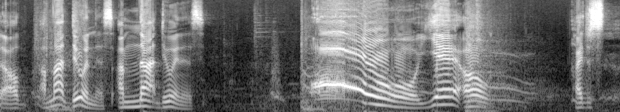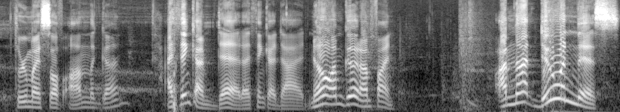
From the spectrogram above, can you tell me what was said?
I'll, I'm not doing this. I'm not doing this. Oh, yeah. Oh, I just threw myself on the gun. I think I'm dead. I think I died. No, I'm good. I'm fine. I'm not doing this.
